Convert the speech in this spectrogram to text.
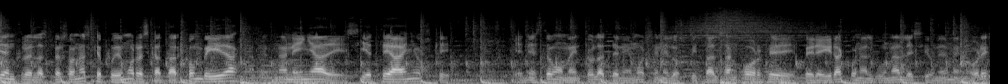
Dentro de las personas que pudimos rescatar con vida, una niña de 7 años que en este momento la tenemos en el Hospital San Jorge de Pereira con algunas lesiones menores.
